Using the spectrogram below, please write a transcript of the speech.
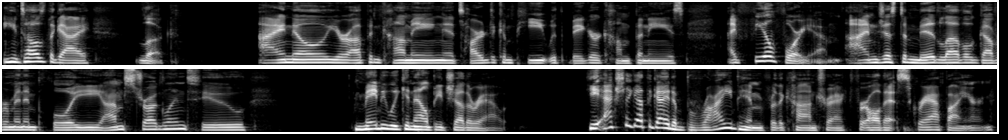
He tells the guy, Look, I know you're up and coming. It's hard to compete with bigger companies. I feel for you. I'm just a mid level government employee. I'm struggling too. Maybe we can help each other out. He actually got the guy to bribe him for the contract for all that scrap iron,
